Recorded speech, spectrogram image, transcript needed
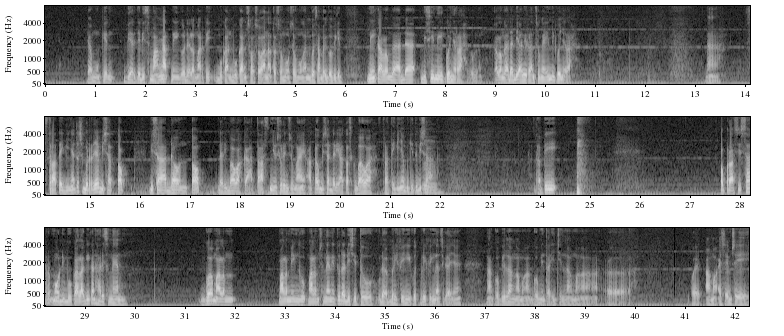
ya mungkin biar jadi semangat nih gue dalam arti bukan bukan sosokan atau sombong-sombongan gue sampai gue bikin ini kalau nggak ada di sini gue nyerah gue bilang kalau nggak ada di aliran sungai ini gue nyerah nah strateginya tuh sebenarnya bisa top bisa down top dari bawah ke atas nyusurin sungai atau bisa dari atas ke bawah strateginya begitu bisa Hmm. tapi operasi SAR mau dibuka lagi kan hari Senin. Gua malam malam Minggu, malam Senin itu udah di situ, udah briefing, ikut briefing dan sebagainya. Nah, gue bilang sama gue minta izin sama eh, we- sama SMC.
